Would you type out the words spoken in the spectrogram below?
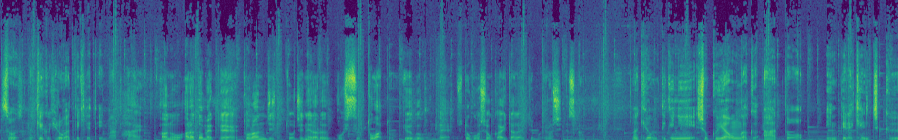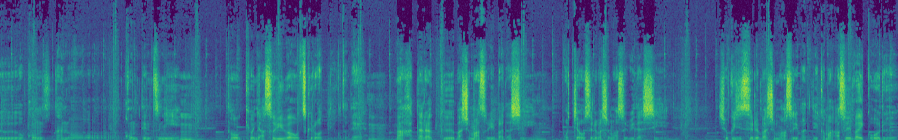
そうですね。結構広がってきてて今。はい、あの改めてトランジットジェネラルオフィスとはという部分でちょっとご紹介いただいてもよろしいですか？まあ、基本的に食や音楽アートインテリア建築をコン,、あのーコンテンツにうん東京に遊び場を作ろうっていうことで、うん。まあ、働く場所も遊び場だし、ん。お茶をする場所も遊びだし食事する場所も遊び場っていうか、まあ、遊び場イコール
